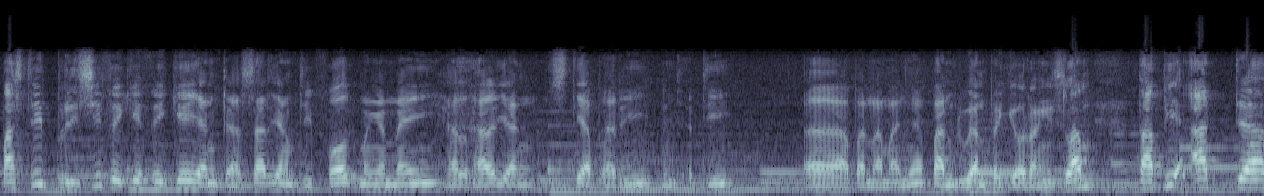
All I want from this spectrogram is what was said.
pasti berisi fikih-fikih yang dasar yang default mengenai hal-hal yang setiap hari menjadi uh, apa namanya panduan bagi orang Islam tapi ada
